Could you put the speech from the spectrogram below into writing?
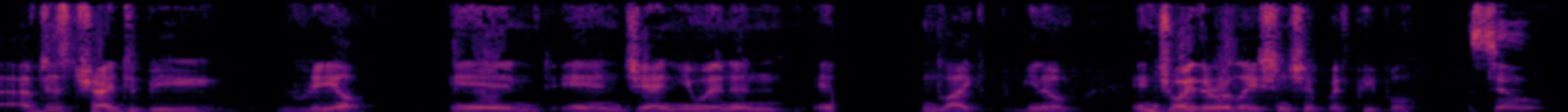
I've just tried to be real and and genuine and, and like you know enjoy the relationship with people. So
